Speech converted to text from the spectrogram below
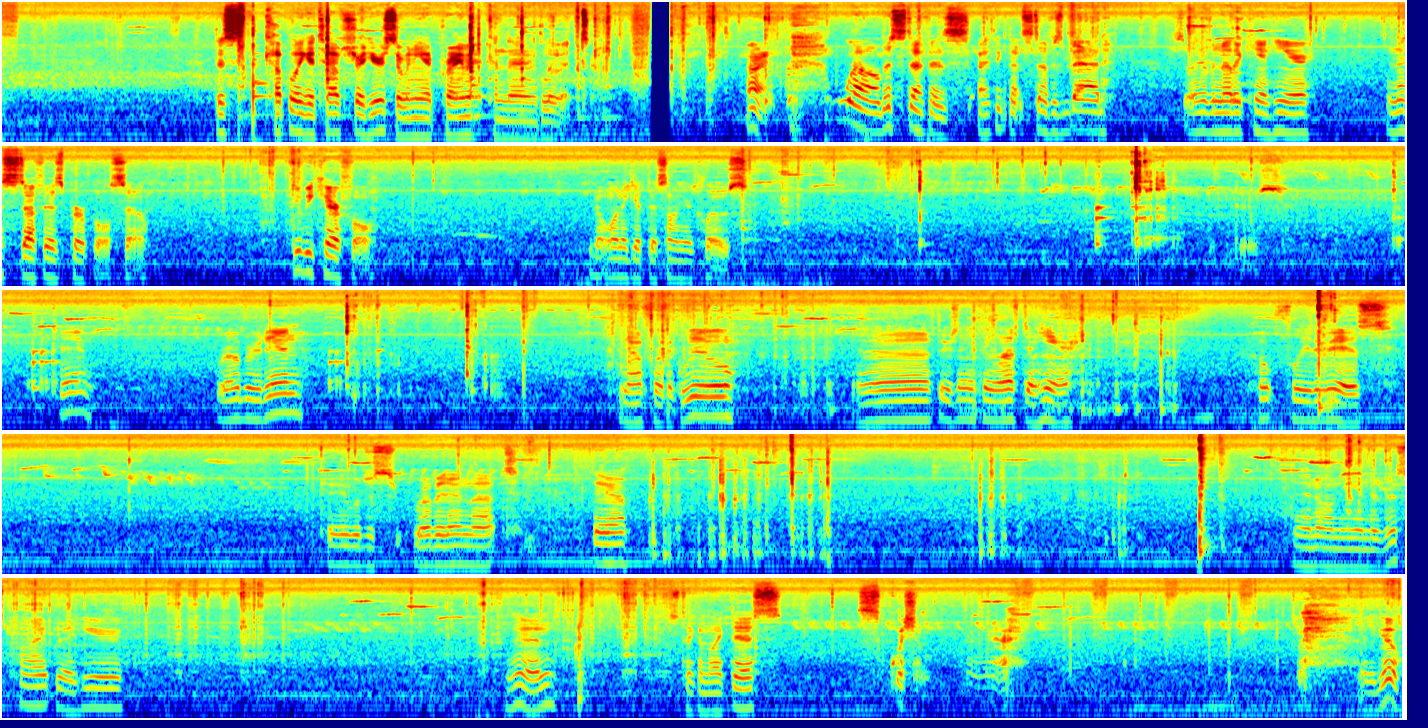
this coupling attached right here so we need to prime it and then glue it. Alright, well this stuff is, I think that stuff is bad. So I have another can here and this stuff is purple so do be careful. You don't want to get this on your clothes. Okay. rubber it in. Now for the glue. Uh, if there's anything left in here. Hopefully there is. Okay, we'll just rub it in that there. Then on the end of this pipe right here. And then, just take them like this, squish them. There we go.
